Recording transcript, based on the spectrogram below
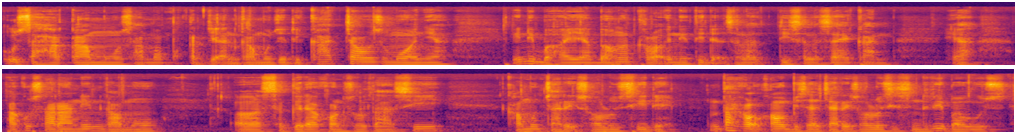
usaha kamu sama pekerjaan kamu jadi kacau semuanya ini bahaya banget kalau ini tidak diselesaikan ya. Aku saranin kamu uh, segera konsultasi kamu cari solusi deh. Entah kalau kamu bisa cari solusi sendiri bagus.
